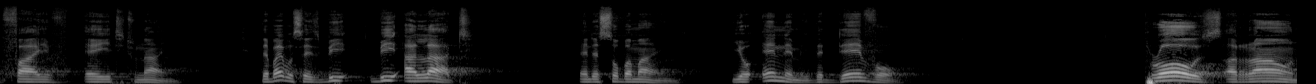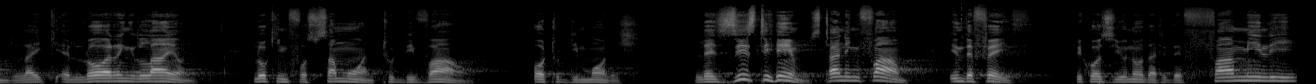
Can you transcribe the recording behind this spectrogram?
5 8 to 9, the Bible says, Be, be alert and a sober mind. Your enemy, the devil, prowls around like a roaring lion looking for someone to devour or to demolish. Resist him, standing firm in the faith, because you know that the family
